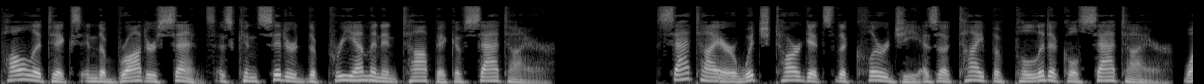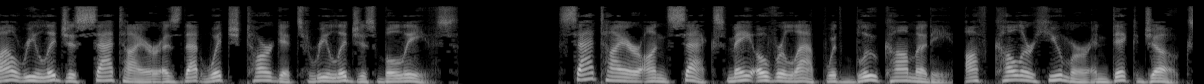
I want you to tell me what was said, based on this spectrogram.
politics in the broader sense is considered the preeminent topic of satire. Satire which targets the clergy is a type of political satire, while religious satire is that which targets religious beliefs. Satire on sex may overlap with blue comedy, off-color humor and dick jokes.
